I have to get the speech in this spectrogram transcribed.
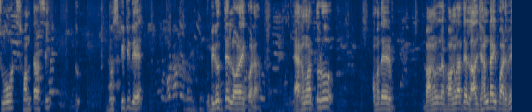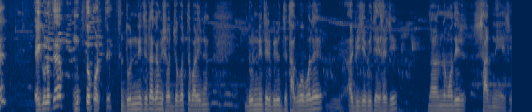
চোর, সন্ত্রাসী দুষ্কৃতীদের বিরুদ্ধে লড়াই করা। একমাত্র আমাদের বাংলা বাংলাতে লাল ঝান্ডাই পারবে এইগুলোকে মুক্ত করতে। দুর্নীতিটাকে আমি সহ্য করতে পারি না। দুর্নীতির বিরুদ্ধে থাকব বলে আজ বিজেপিতে এসেছি, নরেন্দ্র মোদীর স্বাদ নিয়েছি।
